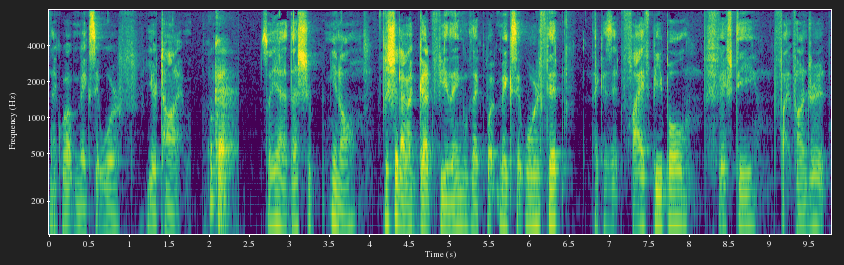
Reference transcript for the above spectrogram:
like what makes it worth your time? Okay. So yeah, that should you know you should have a gut feeling of like what makes it worth it. Like, is it five people, 50, 500,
